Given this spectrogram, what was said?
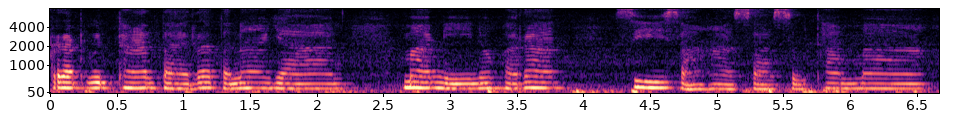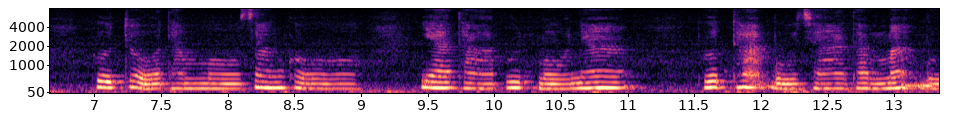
พระพุทธไตรรัตนญาณมานีนพรัตสีสาหาสสุธรรมา พุทโธธรรมโมสังโฆยาถาพุทโมนะ พุทธบูชาธรรมบู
